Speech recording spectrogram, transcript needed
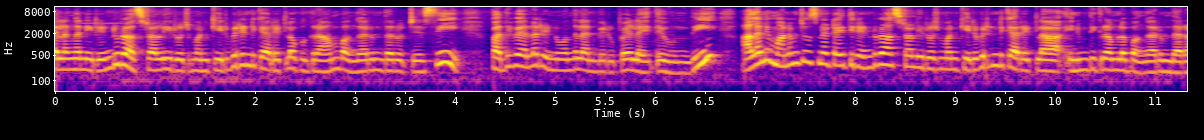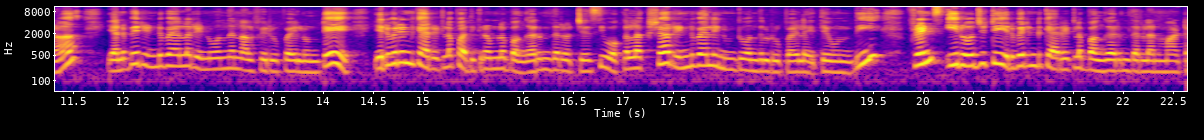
తెలంగాణ ఈ రెండు రాష్ట్రాలు ఈరోజు మనకి ఇరవై రెండు క్యారెట్ల ఒక గ్రామ్ బంగారం ధర వచ్చేసి పదివేల రెండు వందల ఎనభై రూపాయలు అయితే ఉంది. అలానే మనం చూసినట్టయితే రెండు రాష్ట్రాలు ఈరోజు మనకి ఇరవై రెండు క్యారెట్ల ఎనిమిది గ్రాముల బంగారం ధర ఎనభై రెండు వేల రెండు వందల నలభై రూపాయలు ఉంటే ఇరవై రెండు క్యారెట్ల పది గ్రాముల బంగారం ధర వచ్చేసి ఒక లక్ష రెండు వేల ఎనిమిది వందల రూపాయలు అయితే ఉంది. ఫ్రెండ్స్ ఈ రోజుటి ఇరవై రెండు క్యారెట్ల బంగారం ధరలు అనమాట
